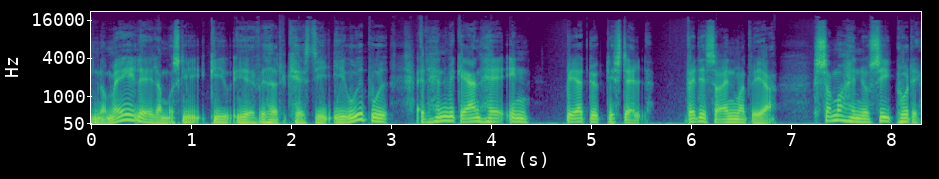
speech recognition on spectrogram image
normale, eller måske give, hvad hedder det, kaste i, i udbud, at han vil gerne have en bæredygtig stald. Hvad det så end måtte være. Så må han jo se på det.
